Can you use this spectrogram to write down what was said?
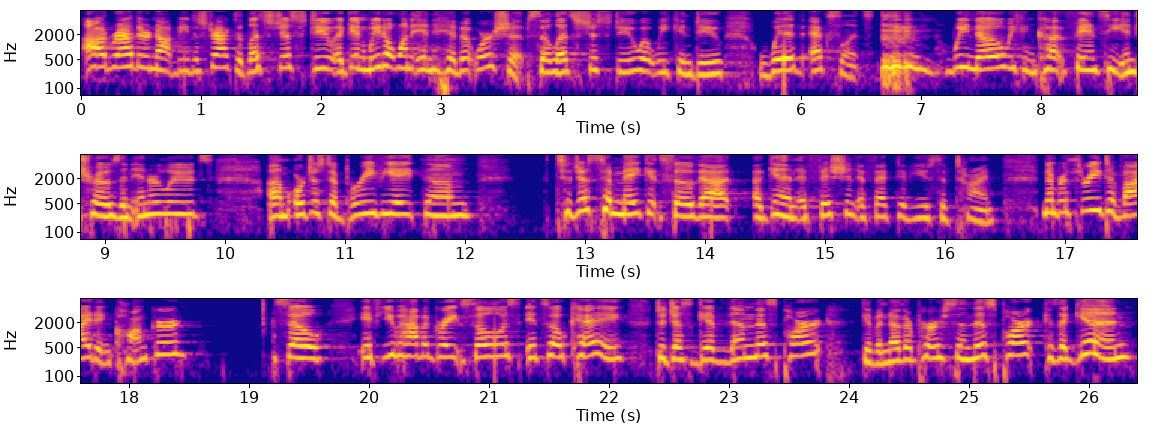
I'd rather not be distracted. Let's just do, again, we don't want to inhibit worship. So let's just do what we can do with excellence. we know we can cut fancy intros and interludes, um, or just abbreviate them to just to make it so that again efficient effective use of time number three divide and conquer so if you have a great soloist, it's okay to just give them this part, give another person this part. Cause again,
